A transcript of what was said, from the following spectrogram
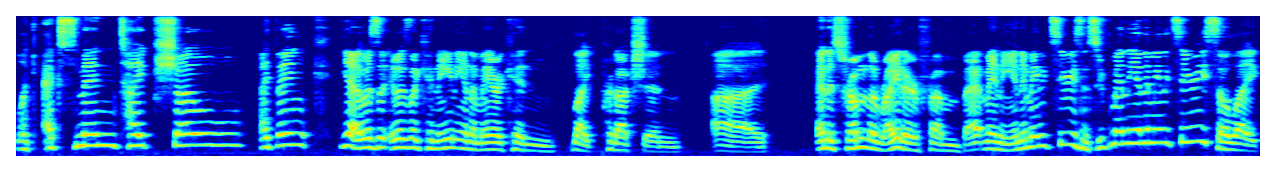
like X Men type show, I think. Yeah, it was it was a Canadian American like production. Uh and it's from the writer from Batman the Animated Series and Superman the Animated Series, so like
